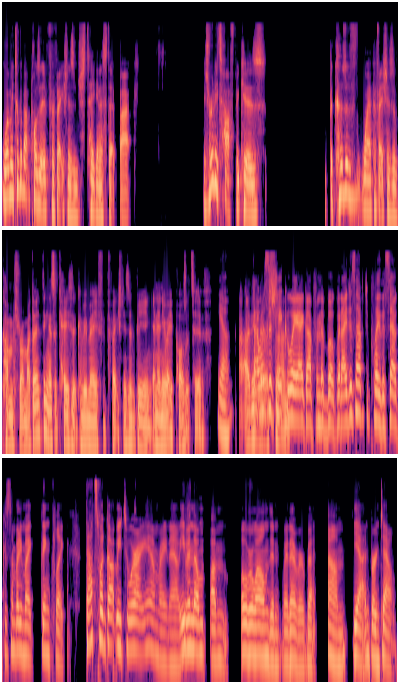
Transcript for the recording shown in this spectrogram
when we talk about positive perfectionism, just taking a step back, it's really tough because because of where perfectionism comes from, I don't think there's a case that can be made for perfectionism being in any way positive. Yeah. I, think that was the certain... takeaway I got from the book, but I just have to play this out because somebody might think like that's what got me to where I am right now, even though I'm overwhelmed and whatever. But um, yeah, and burnt out.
